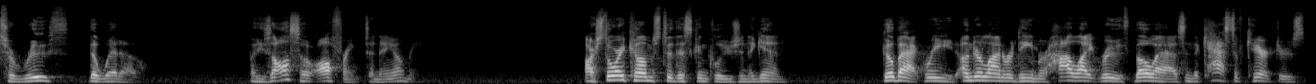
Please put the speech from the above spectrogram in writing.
to Ruth the widow, but he's also offering to Naomi. Our story comes to this conclusion again. Go back, read, underline Redeemer, highlight Ruth, Boaz, and the cast of characters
